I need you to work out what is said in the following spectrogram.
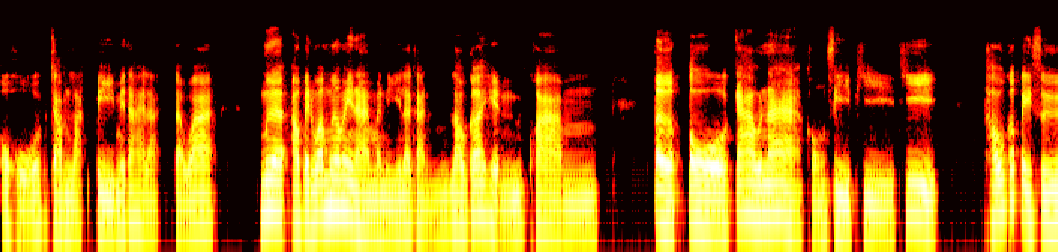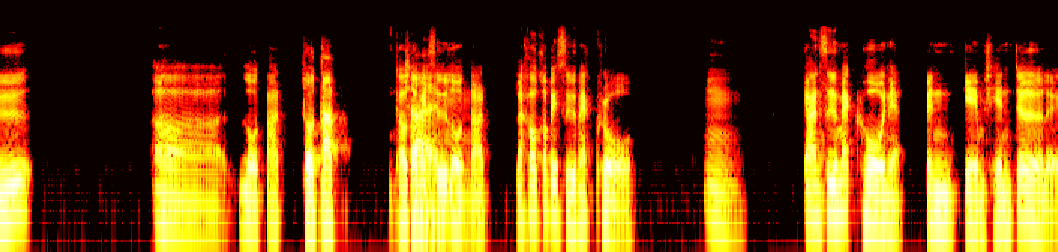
โอ้โหจำหลักปีไม่ได้ละแต่ว่าเมื่อเอาเป็นว่าเมื่อไม่นานมานี้แล้วกัน เราก็เห็นความ เติบโตก้าวหน้าของ CP ที่เขาก็ไปซื้อ เอ่อโลตัสโลตัสเขาก็ไปใช่ซื้อโลตัสแล้วเขาก็ไปซื้อแมคโครอืมการซื้อแมคโครเนี่ยเป็น game changer เลย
